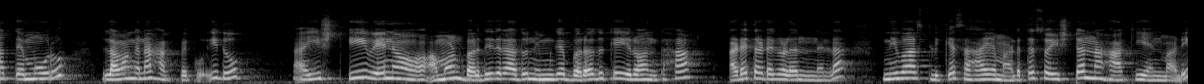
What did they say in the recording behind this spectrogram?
ಮತ್ತು ಮೂರು ಲವಂಗನ ಹಾಕಬೇಕು. ಇದು ಇಷ್ಟು, ಇವೇನು ಅಮೌಂಟ್ ಬರೆದಿದ್ರೆ ಅದು ನಿಮಗೆ ಬರೋದಕ್ಕೆ ಇರೋವಂತಹ ಅಡೆತಡೆಗಳನ್ನೆಲ್ಲ ನಿವಾರಿಸಲಿಕ್ಕೆ ಸಹಾಯ ಮಾಡುತ್ತೆ. ಸೊ ಇಷ್ಟನ್ನು ಹಾಕಿ ಏನು ಮಾಡಿ,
